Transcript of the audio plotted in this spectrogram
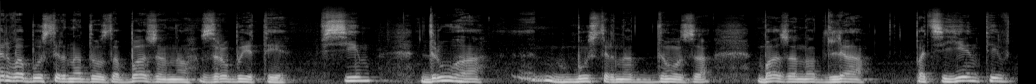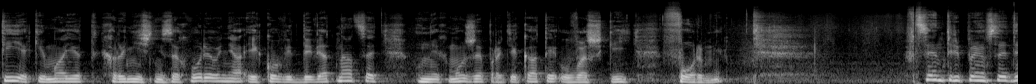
Перша бустерна доза бажано зробити всім. Друга бустерна доза бажано для пацієнтів, ті, які мають хронічні захворювання, і COVID-19 у них може протікати у важкій формі. В центрі ПМСД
